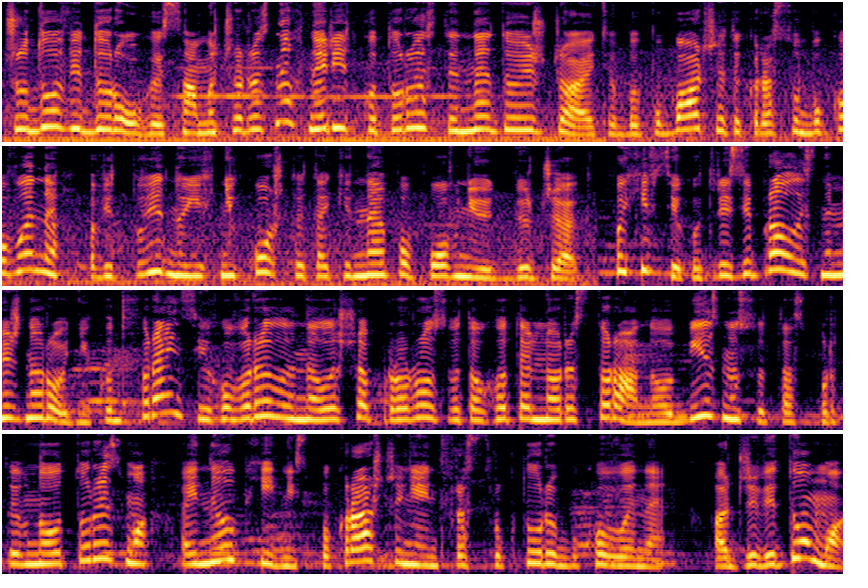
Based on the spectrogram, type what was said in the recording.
Чудові дороги. Саме через них нерідко туристи не доїжджають, аби побачити красу Буковини, а відповідно їхні кошти так і не поповнюють бюджет. Фахівці, котрі зібрались на міжнародній конференції, говорили не лише про розвиток готельно-ресторанного бізнесу та спортивного туризму, а й необхідність покращення інфраструктури Буковини. Адже відомо,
